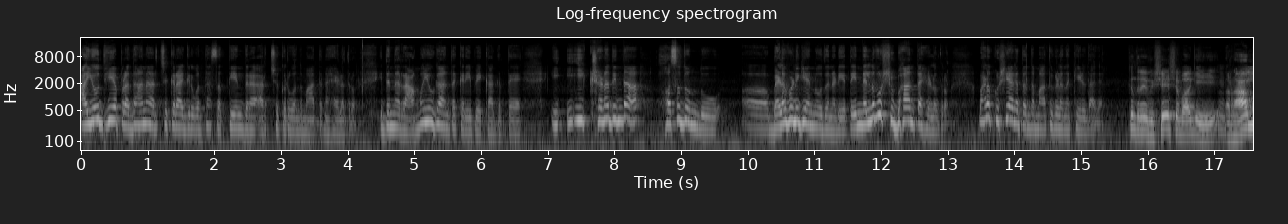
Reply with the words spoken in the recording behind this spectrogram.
ಅಯೋಧ್ಯೆಯ ಪ್ರಧಾನ ಅರ್ಚಕರಾಗಿರುವಂತಹ ಸತ್ಯೇಂದ್ರ ಅರ್ಚಕರು ಒಂದು ಮಾತನ್ನ ಹೇಳಿದ್ರು. ಇದನ್ನ ರಾಮಯುಗ ಅಂತ ಕರಿಬೇಕಾಗತ್ತೆ. ಈ ಕ್ಷಣದಿಂದ ಹೊಸದೊಂದು ಬೆಳವಣಿಗೆ ಅನ್ನೋದು ನಡೆಯುತ್ತೆ. ಇನ್ನೆಲ್ಲವೂ ಶುಭ ಅಂತ ಹೇಳಿದ್ರು. ಬಹಳ ಖುಷಿಯಾಗತ್ತೆ ಅಂತ ಮಾತುಗಳನ್ನು ಕೇಳಿದಾಗ. ಯಾಕಂದ್ರೆ ವಿಶೇಷವಾಗಿ ರಾಮ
